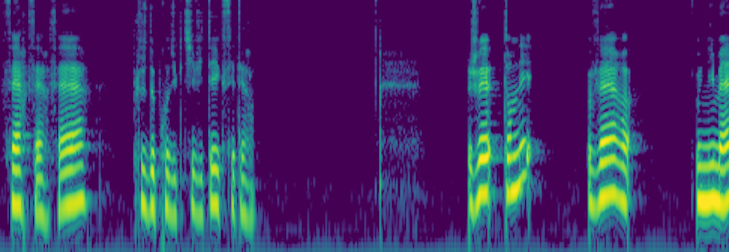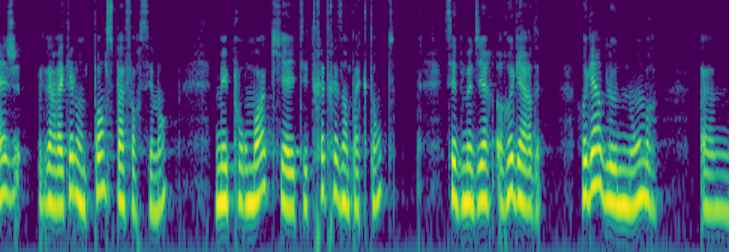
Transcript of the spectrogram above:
faire, faire, faire, plus de productivité, etc. Je vais t'emmener vers une image vers laquelle on ne pense pas forcément, mais pour moi qui a été très très impactante, c'est de me dire, regarde, regarde le nombre euh,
